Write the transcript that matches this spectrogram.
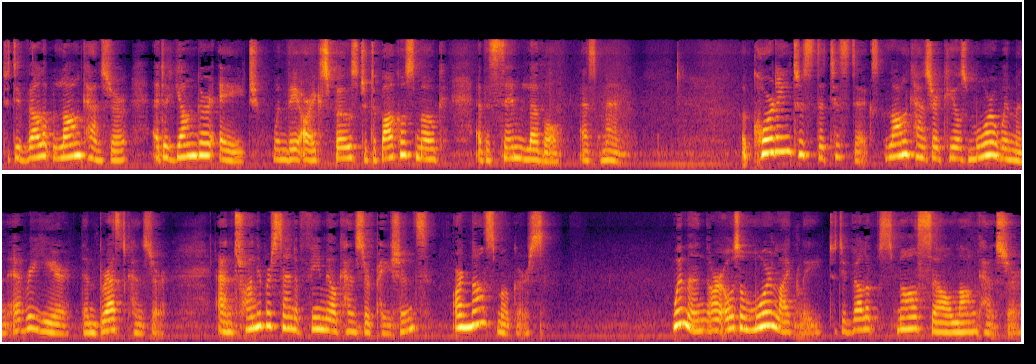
to develop lung cancer at a younger age when they are exposed to tobacco smoke at the same level as men. According to statistics, lung cancer kills more women every year than breast cancer, and 20% of female cancer patients are non smokers. Women are also more likely to develop small cell lung cancer,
